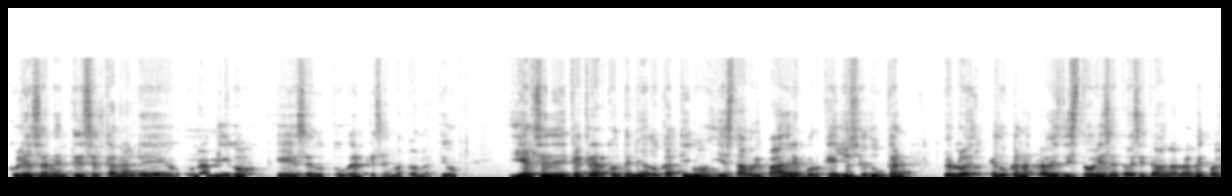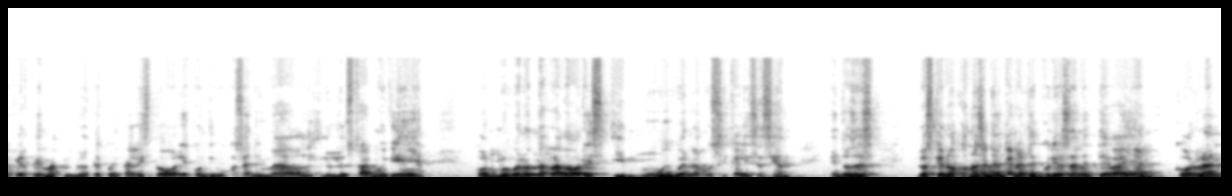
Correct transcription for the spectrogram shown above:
Curiosamente es el canal de un amigo que es edutuber, que se llama Tonatiu, y él se dedica a crear contenido educativo y está muy padre porque ellos educan pero lo educan a través de historias, entonces si te van a hablar de cualquier tema, primero te cuentan la historia con dibujos animados, lo ilustran muy bien, con muy buenos narradores y muy buena musicalización. Entonces, los que no conocen el canal de Curiosamente, vayan, corran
